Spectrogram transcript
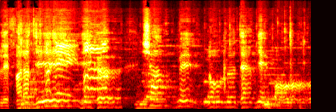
les fanatiques, jamais n'ont le dernier mot.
